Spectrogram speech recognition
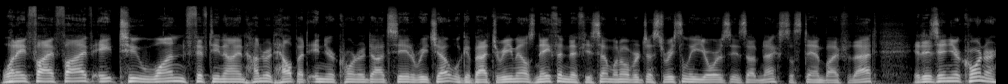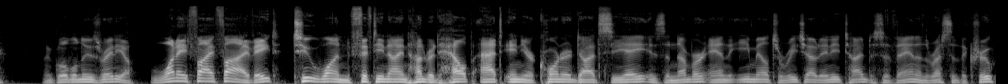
1 821 5900. Help at inyourcorner.ca to reach out. We'll get back to your emails. Nathan, if you sent one over just recently, yours is up next. So stand by for that. It is In Your Corner on Global News Radio. 1 821 5900. Help at inyourcorner.ca is the number and the email to reach out anytime to Sivan and the rest of the crew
